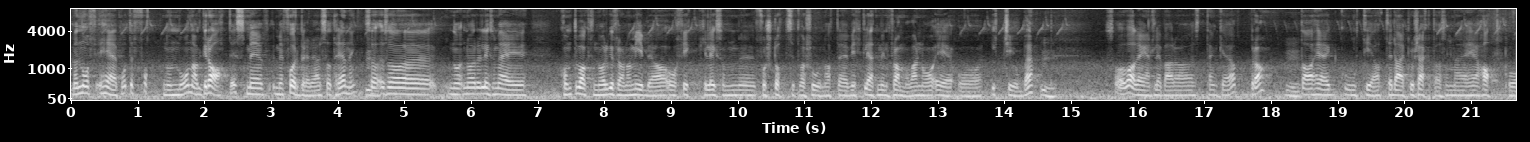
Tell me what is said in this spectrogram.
Men nå har jeg på en måte fått noen måneder gratis med, med forberedelse og trening. Så, så eh, når, når liksom jeg kom tilbake til Norge fra Namibia og fikk liksom eh, forstått situasjonen, at eh, virkeligheten min framover nå er å ikke jobbe, så var det egentlig bare å tenke ja, bra. Da har jeg god tid til de prosjektene som jeg har hatt på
